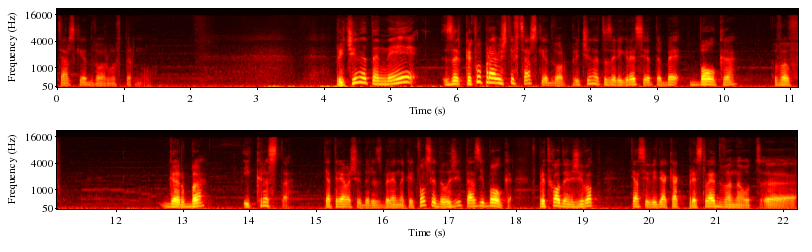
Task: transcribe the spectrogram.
царския двор в Търново. Причината не е за какво правиш ти в царския двор? Причината за регресията бе болка в гърба и кръста. Тя трябваше да разбере на какво се дължи тази болка. В предходен живот тя се видя как преследвана от е,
